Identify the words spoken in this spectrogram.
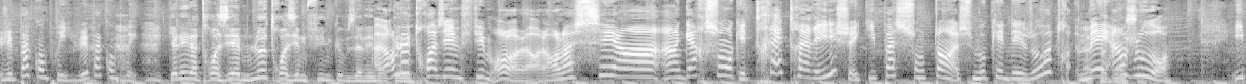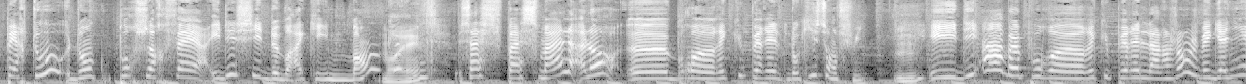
J'ai- pas compris, j'ai pas compris. Quel est la troisième, le troisième film que vous avez Alors maté le troisième film, oh là là, alors là c'est un, un garçon qui est très très riche et qui passe son temps à se moquer des autres, mais Ah, bien, un jour il perd tout, donc pour se refaire, il décide de braquer une banque. Ouais. Ça se passe mal, alors pour récupérer, donc il s'enfuit. Mhm. Et il dit ah bah pour euh, récupérer de l'argent, je vais gagner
